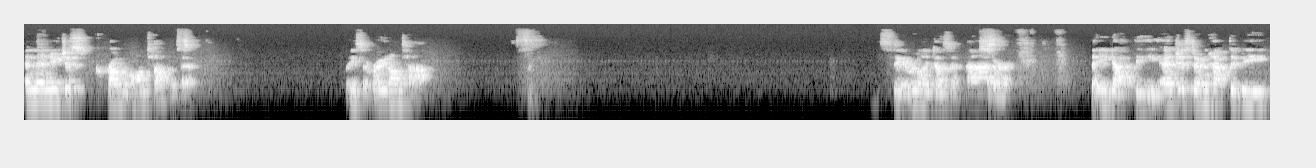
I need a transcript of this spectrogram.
And then you just crumb on top of it. Place it right on top. See, it really doesn't matter that you got the edges don't have to be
